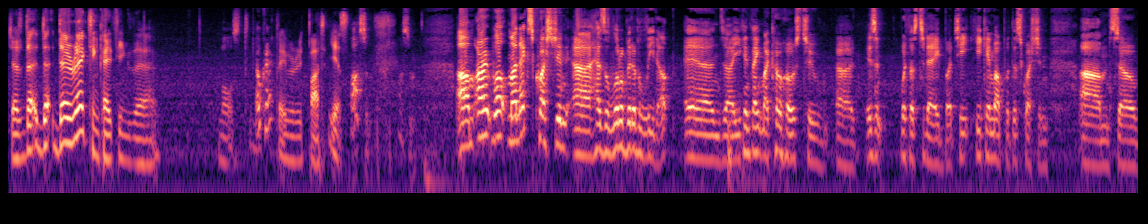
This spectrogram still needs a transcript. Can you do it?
just the, the directing, I think the most Okay. favorite part. Yes. Awesome. Awesome. Um, all right. Well, my next question uh, has a little bit of a lead up, and uh, you can thank my co-host who uh, isn't with us today, but he he came up with this question. Um, so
